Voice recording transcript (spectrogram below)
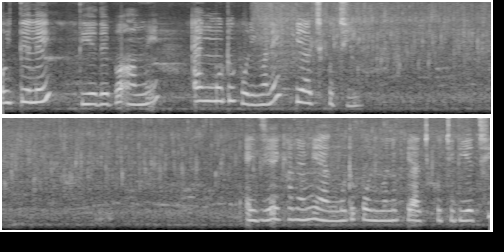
ওই তেলেই দিয়ে দেব আমি এক মুঠো পরিমাণে পেঁয়াজ কুচি। এই যে এখানে আমি এক মুঠো পরিমাণে পেঁয়াজ কুচি দিয়েছি।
